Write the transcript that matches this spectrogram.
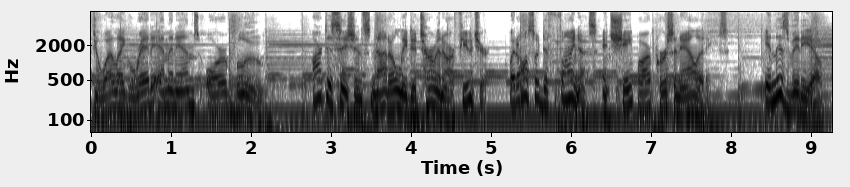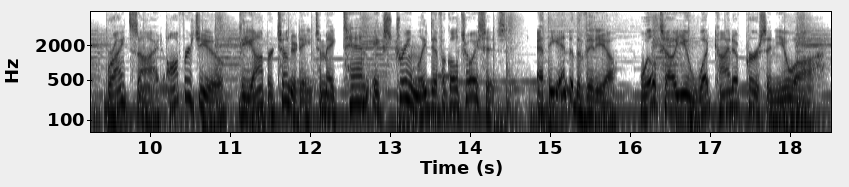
Do I like red M&Ms or blue? Our decisions not only determine our future, but also define us and shape our personalities. In this video, Brightside offers you the opportunity to make 10 extremely difficult choices. At the end of the video, we'll tell you what kind of person you are.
